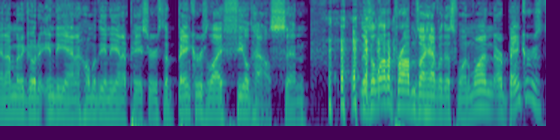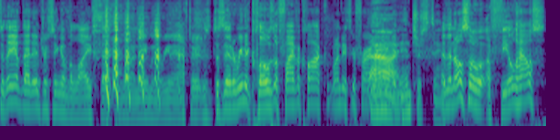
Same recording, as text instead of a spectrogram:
and I'm going to go to Indiana, home of the Indiana Pacers, the Bankers Life Fieldhouse. And there's a lot of problems I have with this one. One, are bankers? Do they have that interesting of a life that you want to name an arena after? Does, does that arena close at five o'clock Monday through Friday? Ah, and, interesting. And then also a field house.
